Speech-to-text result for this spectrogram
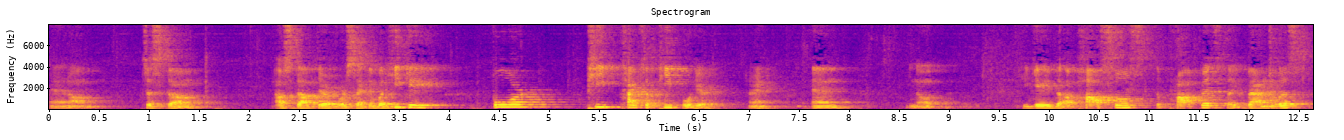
And um, just, um, I'll stop there for a second. But he gave four types of people here, right? And, you know, he gave the apostles, the prophets, the evangelists,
